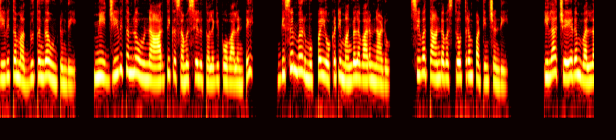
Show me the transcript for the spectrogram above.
జీవితం అద్భుతంగా ఉంటుంది. మీ జీవితంలో ఉన్న ఆర్థిక సమస్యలు తొలగిపోవాలంటే డిసెంబర్ ముప్పై ఒకటి మంగళవారం నాడు శివ తాండవ స్తోత్రం పఠించండి. ఇలా చేయడం వల్ల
